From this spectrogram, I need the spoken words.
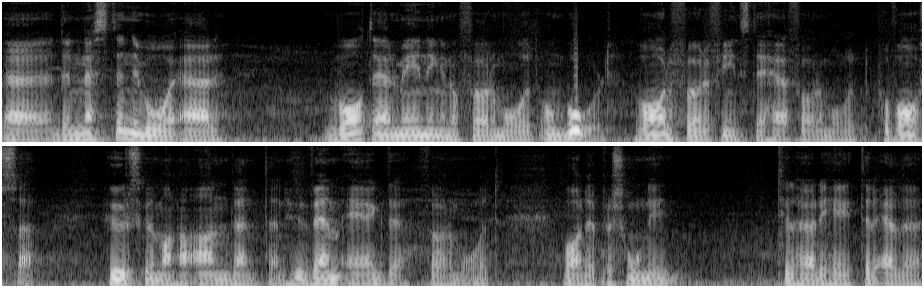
Eh, den nästa nivå är vad är meningen av föremålet ombord? Varför finns det här föremålet på Vasa? Hur skulle man ha använt den? Hur, vem ägde föremålet? Var det personliga tillhörigheter eller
